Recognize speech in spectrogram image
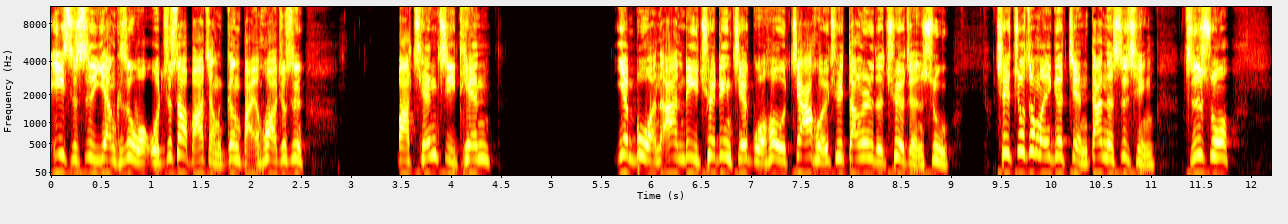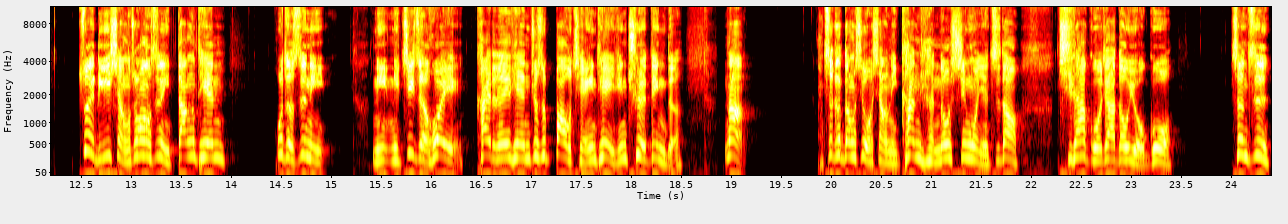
意思是一样，可是我我就是要把它讲的更白话，就是把前几天验不完的案例确定结果后加回去当日的确诊数，其实就这么一个简单的事情。只是说最理想状况是你当天，或者是你你你记者会开的那天，就是报前一天已经确定的。那这个东西，我想你看很多新闻也知道，其他国家都有过，甚至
